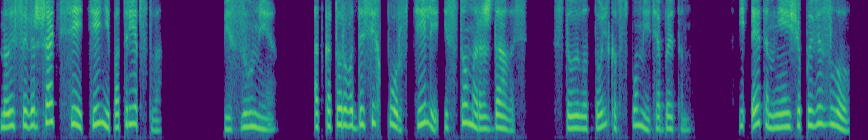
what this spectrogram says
но и совершать все те непотребства. Безумие, от которого до сих пор в теле истома рождалась. Стоило только вспомнить об этом. И это мне еще повезло,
